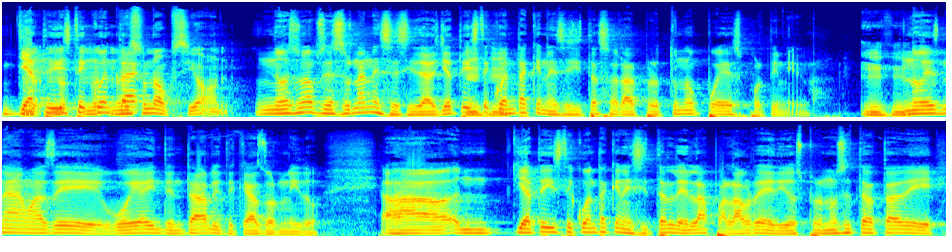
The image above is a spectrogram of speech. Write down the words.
Ya te diste cuenta. No, es una opción. No es una opción, es una necesidad. Ya te diste cuenta que necesitas orar, pero tú no puedes por ti mismo. No es nada más de voy a intentarlo y te quedas dormido. Ah, ya te diste cuenta que necesitas leer la palabra de Dios, pero no se trata de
